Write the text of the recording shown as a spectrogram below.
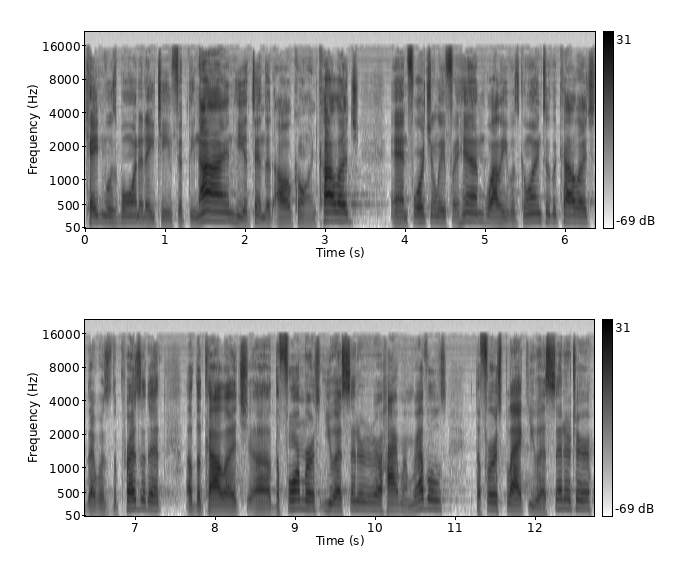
Cayton was born in 1859. He attended Alcorn College. And fortunately for him, while he was going to the college, there was the president of the college, uh, the former U.S. Senator Hiram Revels, the first black U.S. Senator.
